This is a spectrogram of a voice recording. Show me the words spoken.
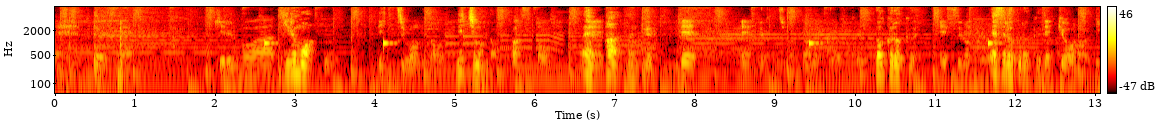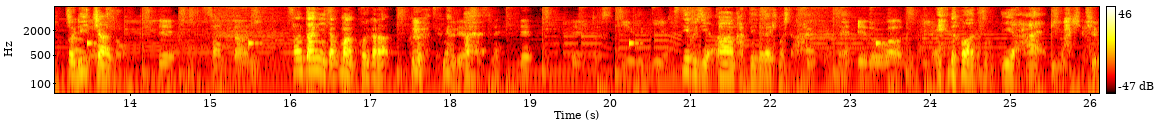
えーっとですね、ギルモア、ギルモア、リッチモンド、リッチモンド、ファースト、え、パ、うん、で、えーっと、リッチモンド66、66、S6、S66、で、今日のリッチャード、リチャード、で、サンタニーサンタアニータ、まあこれから来タ、るやつね。来るはいはい。やつですね。で、えーっと、スティーブ・ディア。スティーブ・ジア、ああ、買っていただきました。はい。エドワード・ディエドワード・ディア、はい。ア、今来てる。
